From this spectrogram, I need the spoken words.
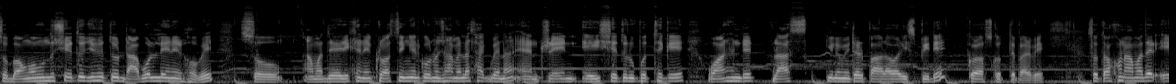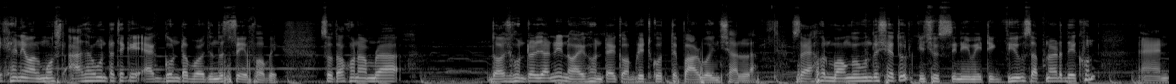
সো বঙ্গবন্ধু সেতু যেহেতু ডাবল লেনের হবে সো আমাদের এখানে ক্রসিংয়ের কোনো ঝামেলা থাকবে না অ্যান্ড ট্রেন এই সেতুর উপর থেকে one hundred plus kilometre per hour স্পিডে ক্রস করতে পারবে। সো তখন আমাদের এখানে অলমোস্ট আধা ঘণ্টা থেকে এক ঘণ্টা পর্যন্ত সেফ হবে। সো তখন আমরা দশ ঘণ্টার জার্নি, নয় ঘন্টায় কমপ্লিট করতে পারব ইনশাল্লাহ সো এখন বঙ্গবন্ধু সেতুর কিছু সিনেমেটিক ভিউস আপনারা দেখুন অ্যান্ড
